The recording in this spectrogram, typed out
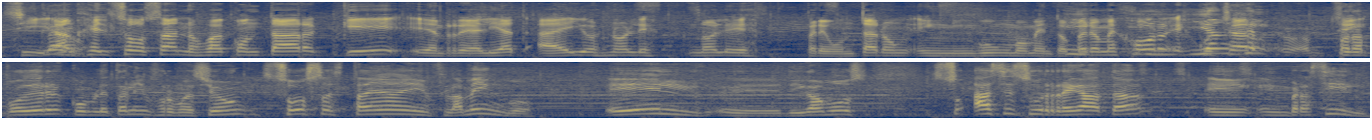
Sí, claro. Ángel Sosa nos va a contar que en realidad a ellos no les, no les preguntaron en ningún momento. Pero mejor y- y escuchar. Ángel, Sí. para poder completar la información, Sosa está en Flamengo. Él, eh, digamos, hace su regata en, en Brasil.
